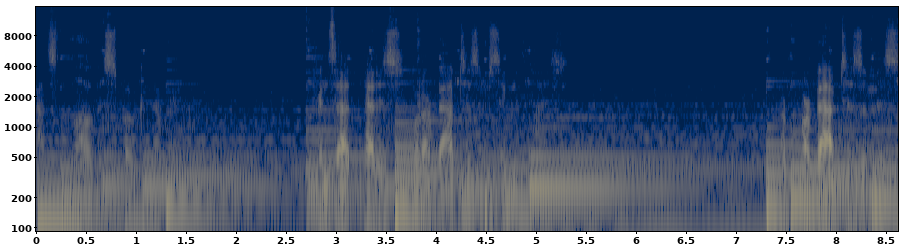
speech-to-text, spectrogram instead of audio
God's love is spoken of. Friends, that, that is what our baptism signifies. Our, our baptism is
